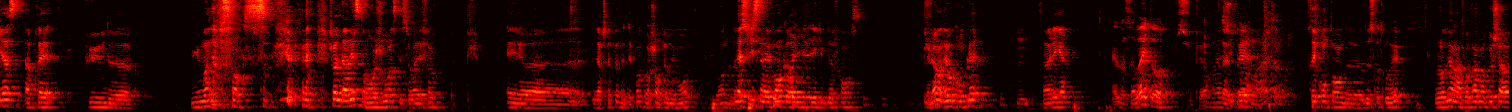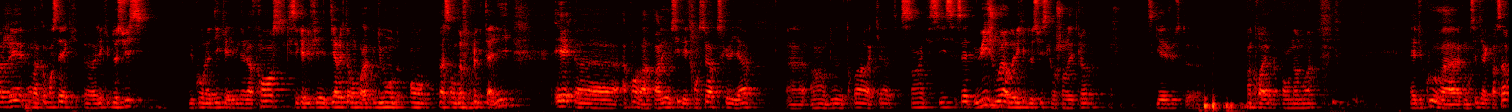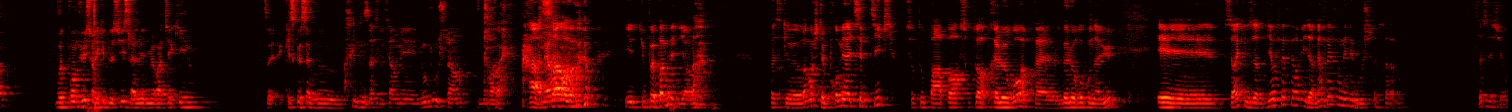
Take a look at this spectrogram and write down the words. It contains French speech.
podcast après plus de 8 mois d'absence. je crois le dernier c'était en juin, c'était sur la F1. Et euh, Verstappen n'était pas encore champion du monde. Loin de La Suisse n'avait pas encore éliminé l'équipe de France. Mais là on est au complet. Hmm. Ça va les gars? Eh ben, ça va et toi? Super. Ouais, Très, super. Ouais, Très content de, de se retrouver. Aujourd'hui, on a un programme un peu chargé. On va commencer avec euh, l'équipe de Suisse. Du coup, on l'a dit qui a éliminé la France, qui s'est qualifiée directement pour la Coupe du Monde en passant devant l'Italie. Et euh, après, on va parler aussi des transferts parce qu'il y a euh, 1, 2, 3, 4, 5, 6, 7, 8 joueurs de l'équipe de Suisse qui ont changé de club. Ce qui est juste euh, incroyable en un mois. Et du coup, on va commencer direct par ça. Votre point de vue sur l'équipe de Suisse, l'arrivée de Murat Yakin, qu'est-ce que ça vous. Il nous a fait fermer nos bouches là. Hein. Bon, Ah, ça, et tu pouvais pas me le dire là. Parce que vraiment, j'étais le premier à être sceptique, surtout par rapport, surtout après l'euro, après le bel euro qu'on a eu. Et c'est vrai qu'il nous a bien fait fermer, il a bien fait fermer des bouches, ça, ça, ça c'est sûr.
